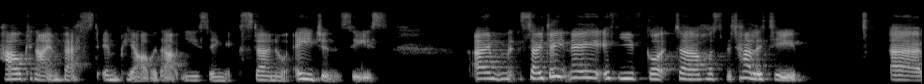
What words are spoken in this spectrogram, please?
How can I invest in PR without using external agencies? Um, so I don't know if you've got a hospitality uh,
